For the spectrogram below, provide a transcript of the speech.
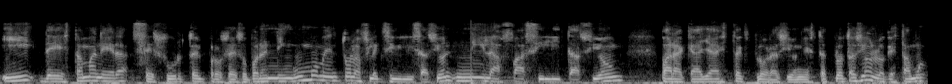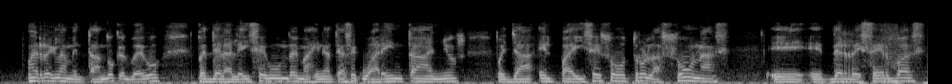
y de esta manera se surte el proceso. Pero en ningún momento la flexibilización ni la facilitación para que haya esta exploración y esta explotación. Lo que estamos es reglamentando que luego pues de la ley segunda, imagínate, hace 40 años, pues ya el país es otro, las zonas eh, eh de reservas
